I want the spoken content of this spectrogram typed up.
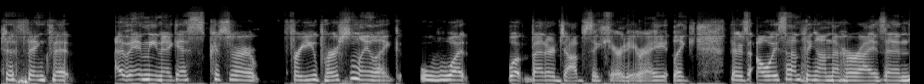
to think that. I mean, I guess Christopher, for you personally, like what what better job security, right? Like there's always something on the horizon.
